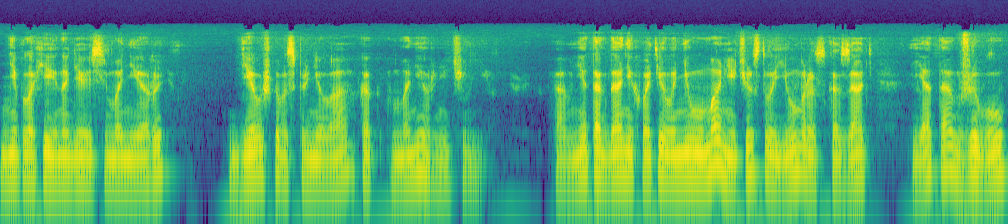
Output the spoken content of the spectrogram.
неплохие, надеюсь, манеры девушка восприняла как манерничание. А мне тогда не хватило ни ума, ни чувства юмора сказать «я так живу»,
